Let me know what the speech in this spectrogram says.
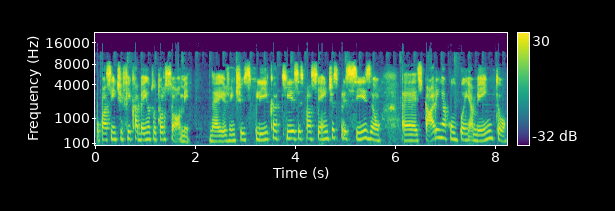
O paciente fica bem, o tutor some. Né? E a gente explica que esses pacientes precisam é, estar em acompanhamento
